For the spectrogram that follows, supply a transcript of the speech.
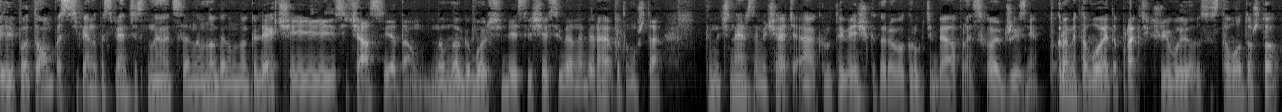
и потом постепенно, постепенно тебе становится намного-намного легче, и сейчас я там намного больше, чем 10 вещей всегда набираю, потому что ты начинаешь замечать а, крутые вещи, которые вокруг тебя происходят в жизни. Кроме того, эта практика еще и вывелась из того, то, что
